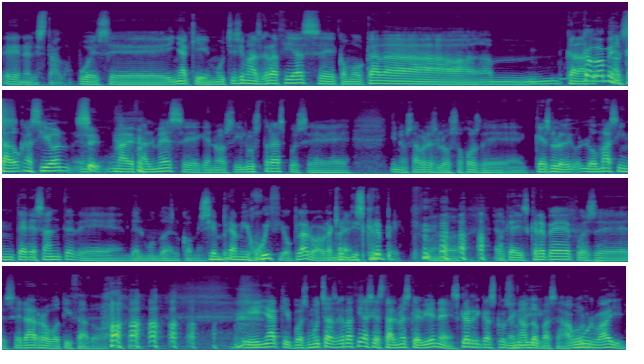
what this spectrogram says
en el Estado. Pues eh, Iñaki, muchísimas gracias. Eh, como cada, mm, cada, mes. cada ocasión, una vez al mes, que nos ilustras pues y nos abres los ojos de qué es lo, más interesante del mundo del cómic. Siempre a mi juicio, claro, habrá quien discrepe. el que discrepe pues eh, será robotizado. Iñaki, pues muchas gracias y hasta el mes que viene. Es que ricas cosas. Venga, pasa. Agur, bye.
